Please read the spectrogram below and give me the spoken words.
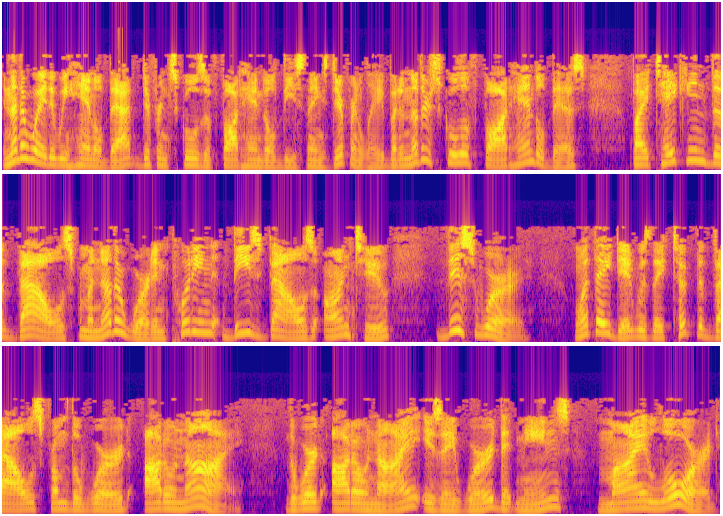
Another way that we handled that, different schools of thought handled these things differently, but another school of thought handled this by taking the vowels from another word and putting these vowels onto this word. What they did was they took the vowels from the word Adonai. The word Adonai is a word that means my Lord.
